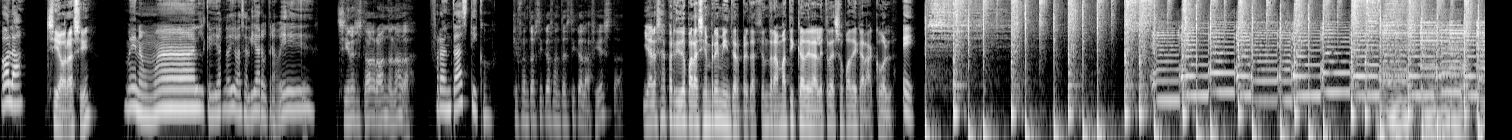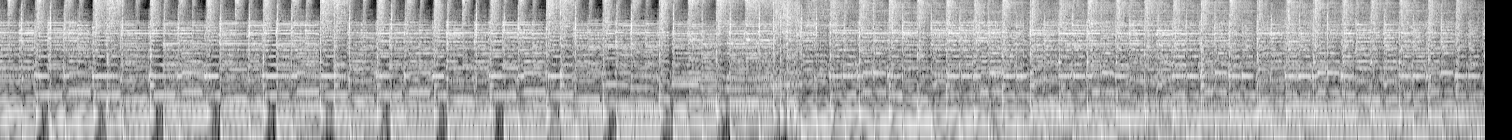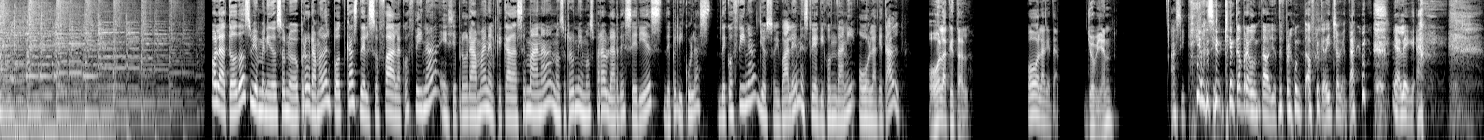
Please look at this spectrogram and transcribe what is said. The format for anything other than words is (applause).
Hola. Sí, ahora sí. Menos mal, que ya la iba a salir otra vez. Sí, no se estaba grabando nada. Fantástico. Qué fantástica, fantástica la fiesta. Y ahora se ha perdido para siempre mi interpretación dramática de la letra de Sopa de Caracol. Eh, Hola a todos, bienvenidos a un nuevo programa del podcast Del Sofá a la Cocina, ese programa en el que cada semana nos reunimos para hablar de series, de películas, de cocina. Yo soy Valen, estoy aquí con Dani. Hola, ¿qué tal? Hola, ¿qué tal? Hola, ¿qué tal? Yo bien. Ah, sí, (laughs) iba a decir, ¿quién te ha preguntado? Yo te he preguntado porque ha dicho qué tal. (laughs) Me alegra.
